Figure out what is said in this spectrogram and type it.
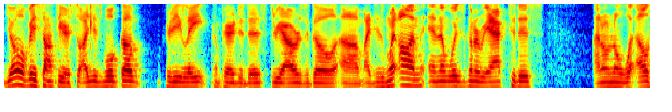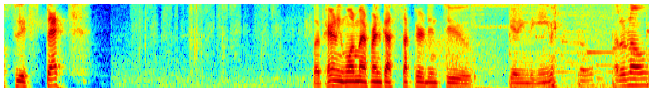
Yo, Vinsonte here. So I just woke up pretty late compared to this three hours ago. Um, I just went on and then we're just gonna react to this. I don't know what else to expect. But apparently one of my friends got suckered into getting the game. so I don't know.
